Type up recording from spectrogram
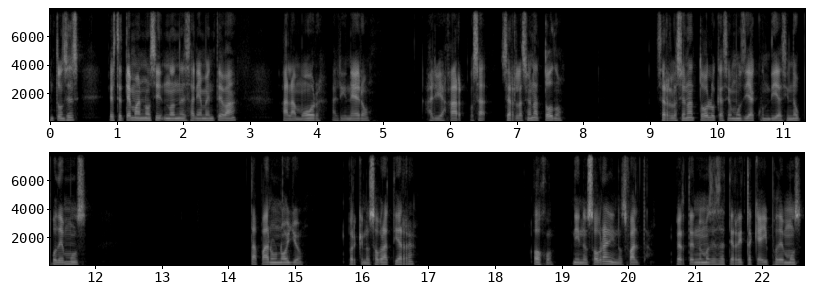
Entonces, este tema no, no necesariamente va al amor, al dinero, al viajar, o sea, se relaciona todo se relaciona todo lo que hacemos día con día. Si no podemos tapar un hoyo porque nos sobra tierra, ojo, ni nos sobra ni nos falta, pero tenemos esa tierrita que ahí podemos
